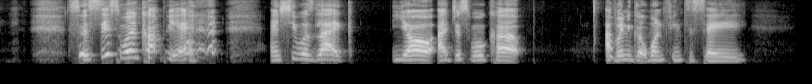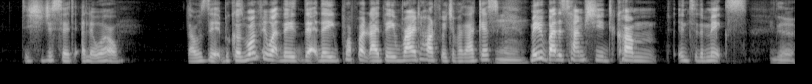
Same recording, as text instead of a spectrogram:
so sis woke up here and she was like, Yo, I just woke up. I've only got one thing to say. She just said LOL? That was it. Because one thing about they they, they proper like they ride hard for each other. I guess mm. maybe by the time she'd come into the mix, yeah.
